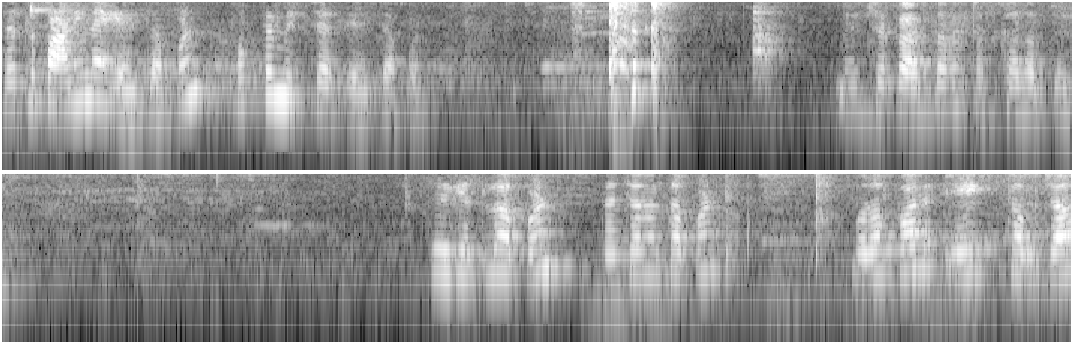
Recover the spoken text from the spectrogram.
त्यातलं पाणी नाही घ्यायचं आपण फक्त मिरच्याच घ्यायच्या आपण. मिरच्या काढताना ठसका जातोय. ते घेतलं आपण. त्याच्यानंतर आपण बरोबर एक चमचा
